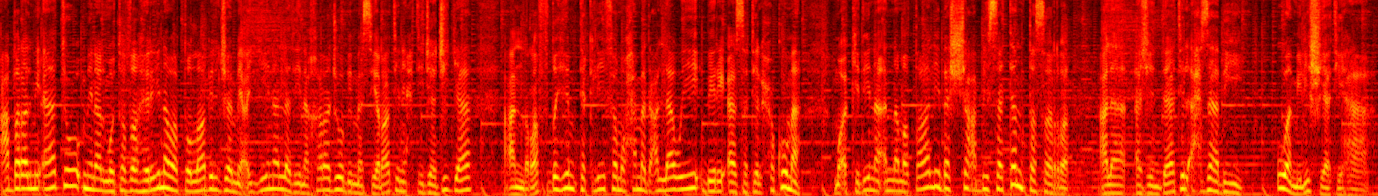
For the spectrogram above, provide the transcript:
عبر المئات من المتظاهرين والطلاب الجامعيين الذين خرجوا بمسيرات احتجاجية عن رفضهم تكليف محمد علاوي برئاسة الحكومة مؤكدين أن مطالب الشعب ستنتصر على أجندات الأحزاب وميليشياتها.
